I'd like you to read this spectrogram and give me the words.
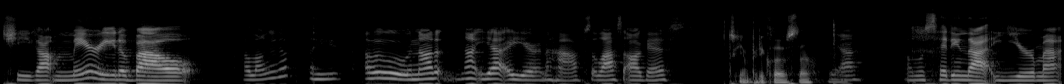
she got married about how long ago? A Oh, not not yet a year and a half. So last August. It's getting pretty close though. Yeah. Almost hitting that year ma-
